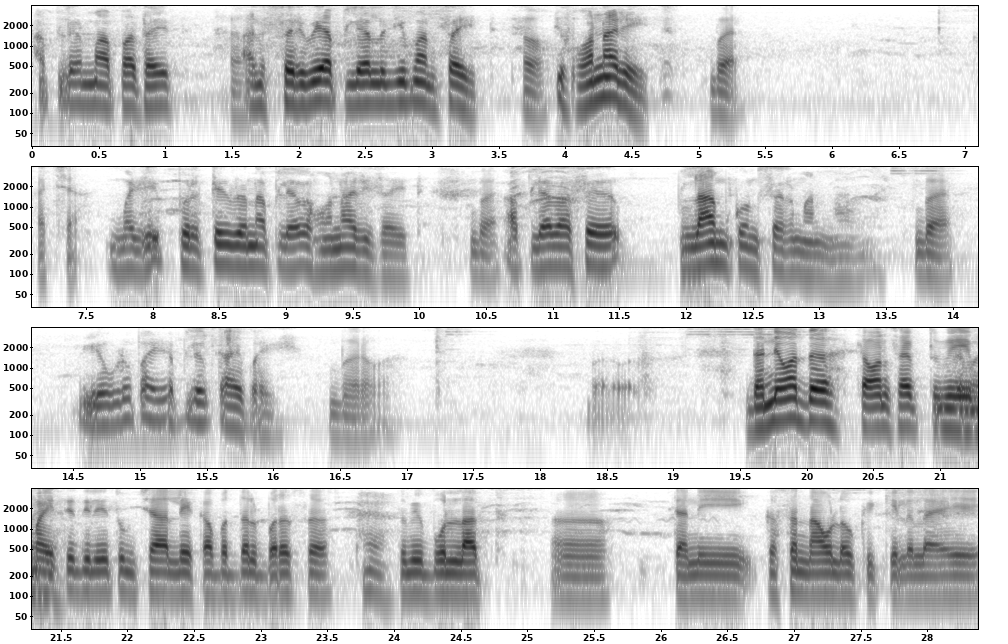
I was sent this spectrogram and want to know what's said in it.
आपल्या मापात आहेत आणि सर्व आपल्याला जी माणसं आहेत हो. ती होणार आहेत. बर. अच्छा. म्हणजे प्रत्येक जण आपल्याला होणारीच आहेत. बर. आपल्याला असं लांब कोण सर म्हणणार नाही. बर. एवढं पाहिजे आपल्याला काय पाहिजे? बरोबर. बरोबर. धन्यवाद चव्हाण साहेब तुम्ही माहिती दिली तुमच्या लेखाबद्दल बरंच हा. तुम्ही बोललात. अं, त्यांनी कसं नाव लौकिक केलेलं आहे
